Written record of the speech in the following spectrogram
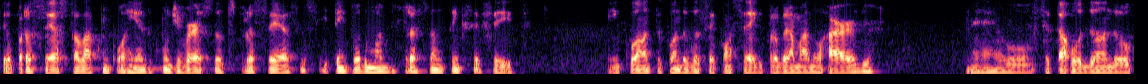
teu processo está lá concorrendo com diversos outros processos e tem toda uma abstração que tem que ser feita. Enquanto quando você consegue programar no hardware, né, ou você está rodando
